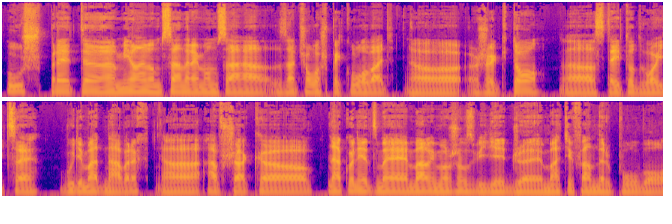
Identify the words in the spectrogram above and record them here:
už pred eh, Milanom Sanremom sa začalo špekulovať, eh, že kto z tejto dvojice bude mať návrh, avšak nakoniec sme mali možnosť vidieť, že Matej van der Poel bol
